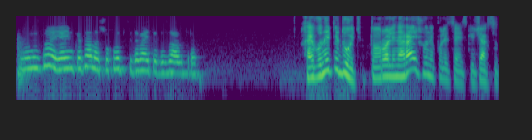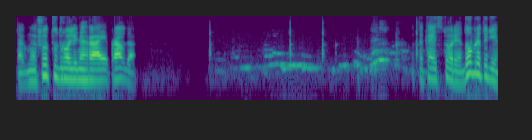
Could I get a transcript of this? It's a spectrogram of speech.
Ну не знаю, я їм казала, що хлопці, давайте до завтра. Хай вони підуть, то ролі не грає, що вони поліцейські, чи як це так? Ну якщо тут ролі не грає, правда? Така історія. Добре тоді.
